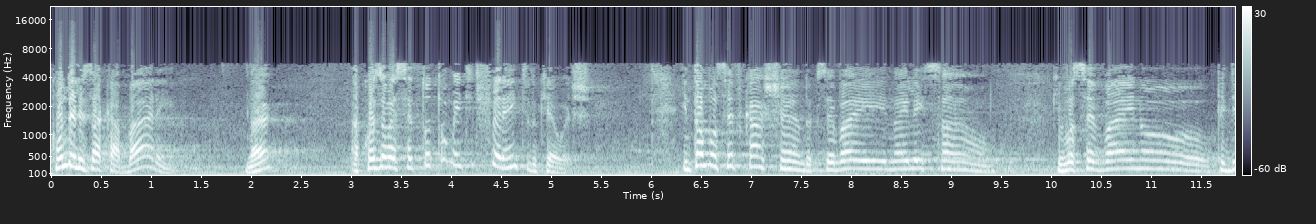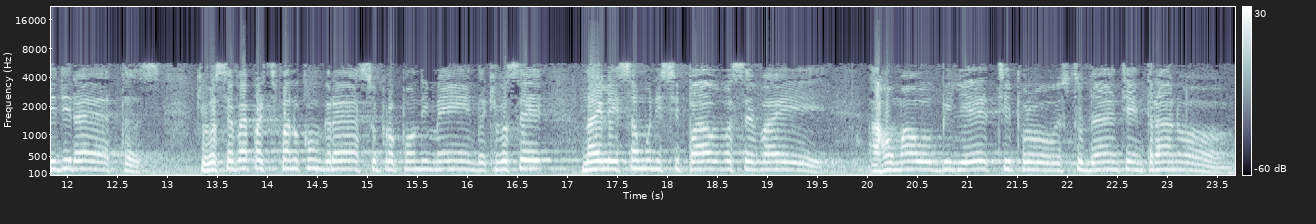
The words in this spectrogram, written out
Quando eles acabarem, né, a coisa vai ser totalmente diferente do que é hoje. Então você ficar achando que você vai na eleição, que você vai no pedir diretas, que você vai participar no Congresso propondo emenda, que você na eleição municipal você vai arrumar o bilhete para o estudante entrar no,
